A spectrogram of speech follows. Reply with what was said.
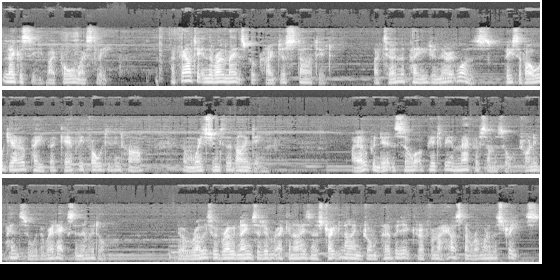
Legacy by Paul Wesley. I found it in the romance book I just started. I turned the page and there it was, a piece of old yellow paper carefully folded in half and wedged into the binding. I opened it and saw what appeared to be a map of some sort, drawn in pencil with a red X in the middle. There were roads with road names I didn't recognize and a straight line drawn perpendicular from a house number on one of the streets,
